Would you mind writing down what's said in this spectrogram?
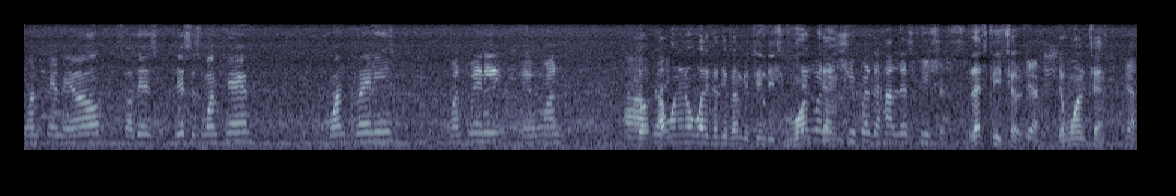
110L. So this this is 110, 120, 120, and one. Uh, So I want to know what is the difference between this 110. This one is cheaper. They have less features. less features, Yeah. the 110, Yes,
